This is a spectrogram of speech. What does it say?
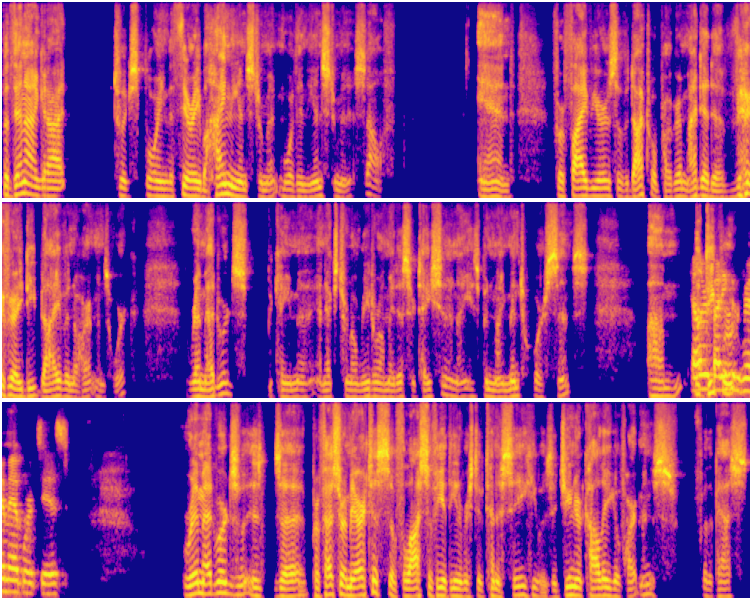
But then I got to exploring the theory behind the instrument more than the instrument itself. And for five years of a doctoral program, I did a very, very deep dive into Hartman's work. Rem Edwards became a, an external reader on my dissertation, and he's been my mentor since. Um, Tell everybody deeper, who Rem Edwards is. Rem Edwards is a professor emeritus of philosophy at the University of Tennessee. He was a junior colleague of Hartman's for the past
